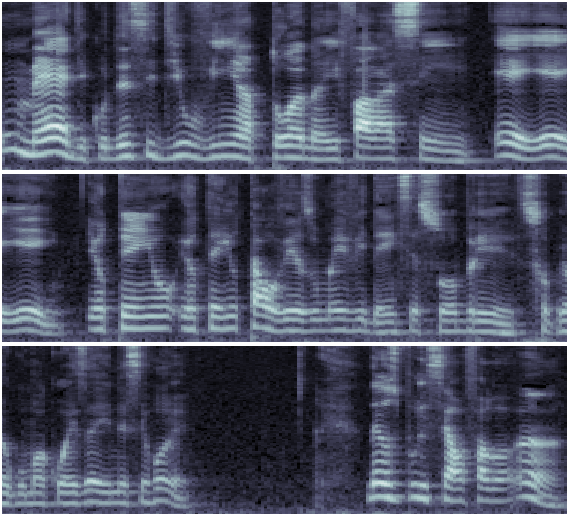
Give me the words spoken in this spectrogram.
um médico decidiu vir à tona e falar assim: "Ei, ei, ei, eu tenho, eu tenho talvez uma evidência sobre, sobre alguma coisa aí nesse rolê". Daí os policial falou: "Ah,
